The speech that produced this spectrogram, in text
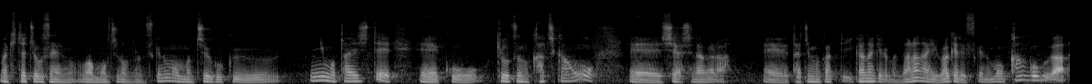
まあ、北朝鮮はもちろんなんですけども、まあ、中国にも対して、えー、こう共通の価値観を、えー、シェアしながら、えー、立ち向かっていかなければならないわけですけども韓国が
